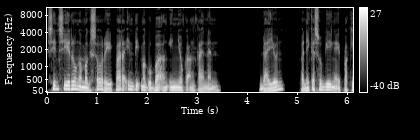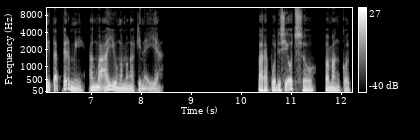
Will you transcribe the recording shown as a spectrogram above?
Sinsiro nga magsorry para hindi maguba ang inyo kaangtanan. Dayon, panikasugi nga ipakita permi ang maayo nga mga kinaiya. Para po 18, pamangkot.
